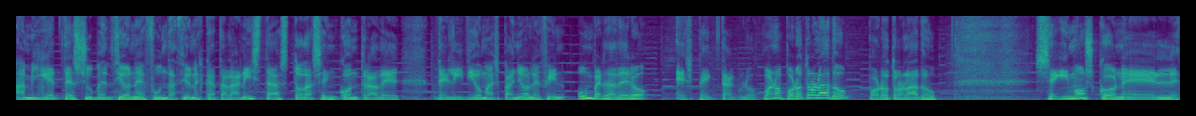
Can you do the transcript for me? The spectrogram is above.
amiguetes, subvenciones, fundaciones catalanistas, todas en contra del idioma español, en fin, un verdadero espectáculo. Bueno, por otro lado, por otro lado, seguimos con el,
